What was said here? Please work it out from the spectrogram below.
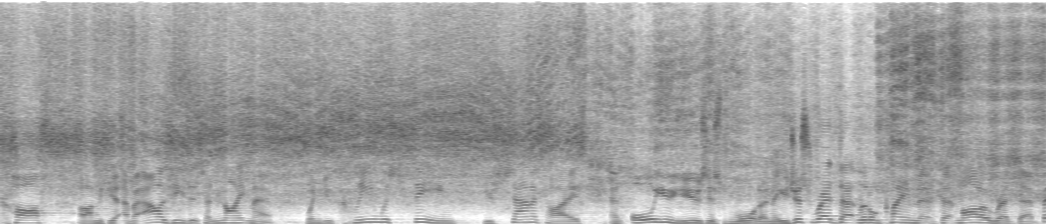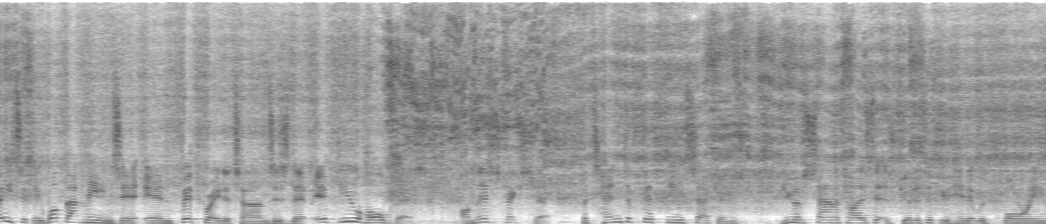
cough. Um, if you have allergies, it's a nightmare. When you clean with steam, you sanitize, and all you use is water. Now, you just read that little claim that, that Marlo read there. Basically, what that means in, in fifth grader terms is that if you hold this on this fixture for 10 to 15 seconds, you have sanitized it as good as if you hit it with chlorine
